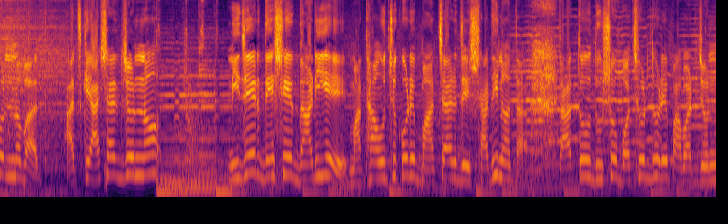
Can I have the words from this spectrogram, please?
ধন্যবাদ। আজকে আসার জন্য নিজের দেশে দাঁড়িয়ে মাথা উঁচু করে বাঁচার যে স্বাধীনতা, তা তো দুশো বছর ধরে পাওয়ার জন্য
